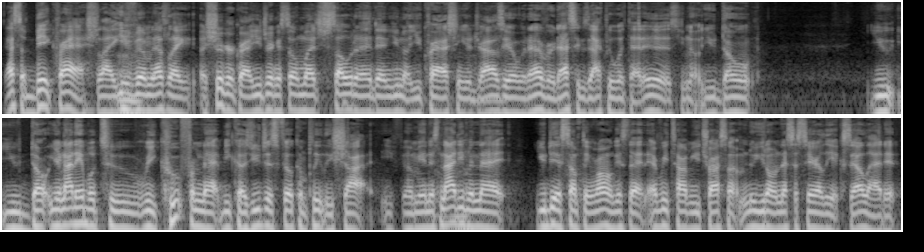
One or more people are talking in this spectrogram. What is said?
that's a big crash. Like, you mm-hmm. feel me? That's like a sugar crash. You drinking so much soda and then, you know, you crash and you're drowsy or whatever. That's exactly what that is. You know, you don't, you you don't you're not able to recoup from that because you just feel completely shot. You feel me? And it's not mm-hmm. even that you did something wrong. It's that every time you try something new, you don't necessarily excel at it,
